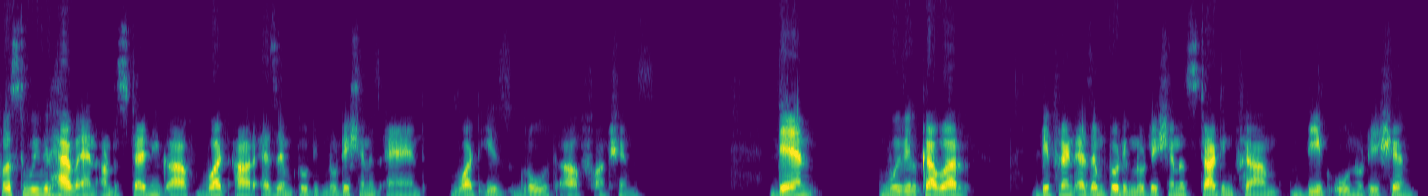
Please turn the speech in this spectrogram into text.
First, we will have an understanding of what are asymptotic notations and what is growth of functions. Then we will cover different asymptotic notations starting from big O notation,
